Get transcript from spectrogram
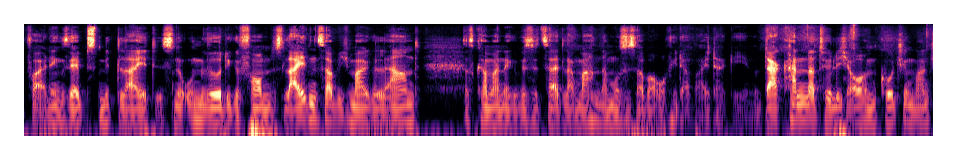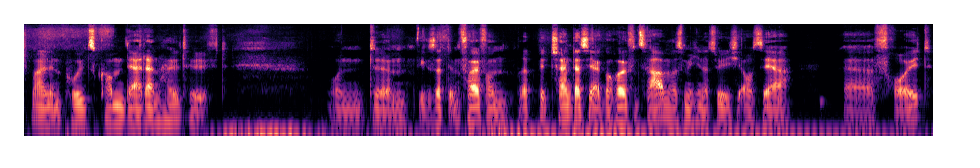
vor allen Dingen Selbstmitleid, ist eine unwürdige Form des Leidens, habe ich mal gelernt. Das kann man eine gewisse Zeit lang machen, dann muss es aber auch wieder weitergehen. Und da kann natürlich auch im Coaching manchmal ein Impuls kommen, der dann halt hilft. Und ähm, wie gesagt, im Fall von Brad Pitt scheint das ja geholfen zu haben, was mich natürlich auch sehr äh, freut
